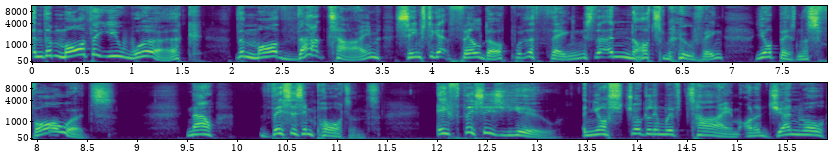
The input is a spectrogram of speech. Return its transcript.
And the more that you work, the more that time seems to get filled up with the things that are not moving your business forwards. Now, this is important. If this is you and you're struggling with time on a general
